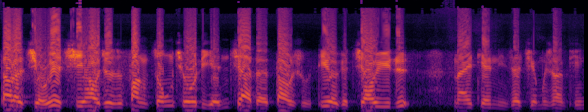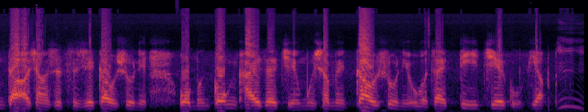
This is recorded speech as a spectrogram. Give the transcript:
到了九月七号，就是放中秋连假的倒数第二个交易日，那一天你在节目上听到阿翔是直接告诉你，我们公开在节目上面告诉你我在低接股票。嗯，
